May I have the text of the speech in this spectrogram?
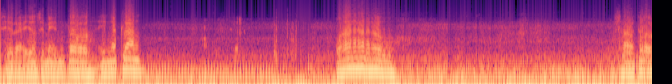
Sira yung simento. Ingat lang. Wow. Sado.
